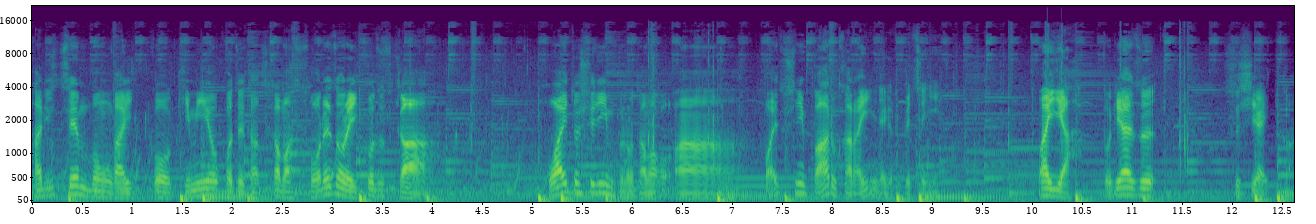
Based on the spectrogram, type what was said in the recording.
ハリセンボンが1個キミヨコゼタツカマスそれぞれ1個ずつか。ホワイトシュリンプの卵。ああホワイトシュリンプあるからいいんだけど別に。まあいいや。とりあえず寿司屋行くか。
